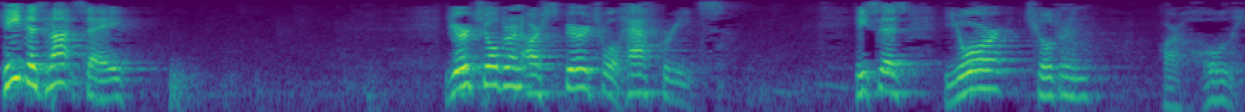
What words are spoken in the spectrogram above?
He does not say, your children are spiritual half breeds. He says, your children are holy.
